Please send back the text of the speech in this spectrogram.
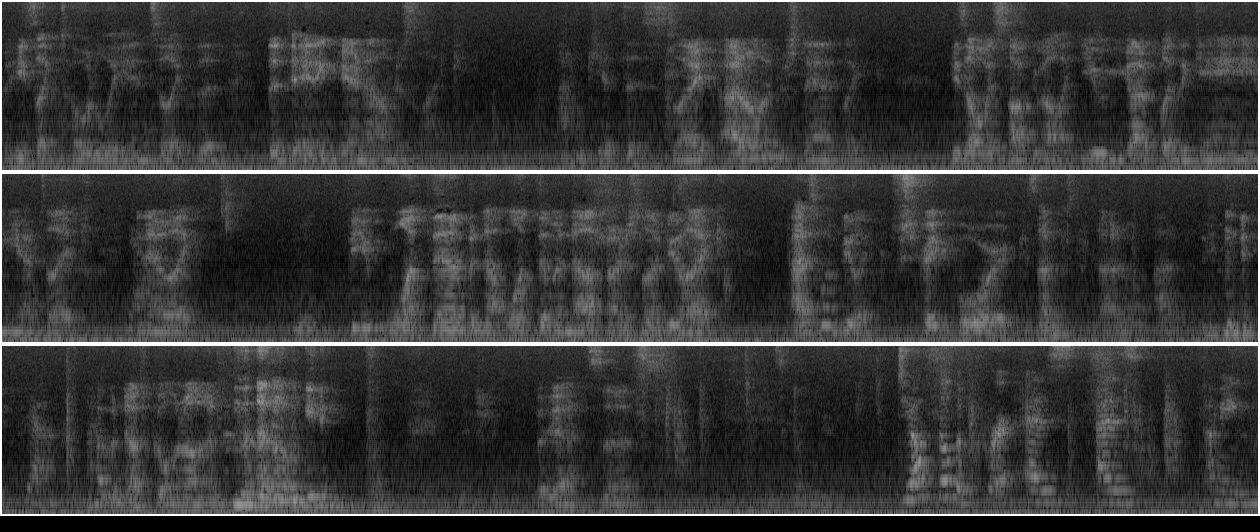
but he's like totally into like the the dating here now. I'm just like, I don't get this. Like I don't understand. Like he's always talking about like you you got to play the game. You have to like you know like be want them but not want them enough. And I just want to be like. I just want to be like straightforward because I'm I don't I, Yeah. I have enough going on. I don't need. But yeah, so it's it's kind of weird. Do y'all feel the pr- as as I mean,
